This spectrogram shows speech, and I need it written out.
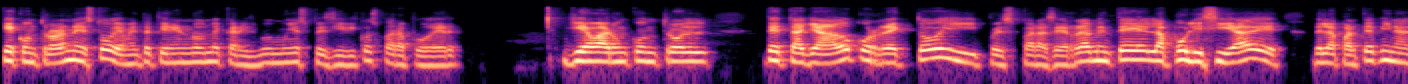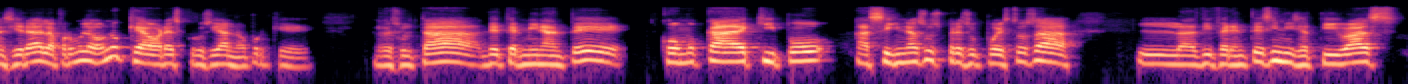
que controlan esto. Obviamente tienen unos mecanismos muy específicos para poder llevar un control detallado, correcto y pues para ser realmente la policía de, de la parte financiera de la Fórmula 1, que ahora es crucial, ¿no? Porque resulta determinante cómo cada equipo asigna sus presupuestos a las diferentes iniciativas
